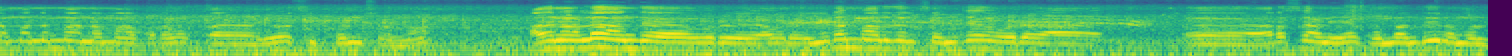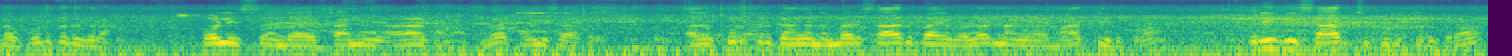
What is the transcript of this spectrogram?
சம்மந்தமாக நம்ம அப்புறம் யோசிப்போம்னு சொன்னோம். அதனால் அந்த ஒரு அவரை இடமாறுதல் செஞ்ச ஒரு அரசாணையை கொண்டு வந்து நம்மள்ட்ட கொடுத்துருக்குறாங்க. போலீஸ் அந்த ஆர்டர் போலீஸ் ஆர்டர் அதை கொடுத்துருக்காங்க. இந்த மாதிரி சார் பாய்வாளர் நாங்கள் மாற்றிருக்கிறோம் திருப்பி சார்ஜ் கொடுத்துருக்குறோம்.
